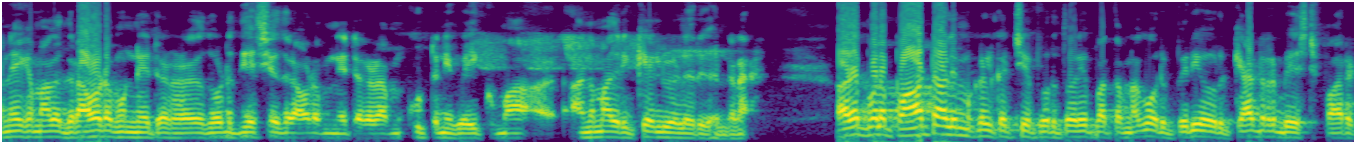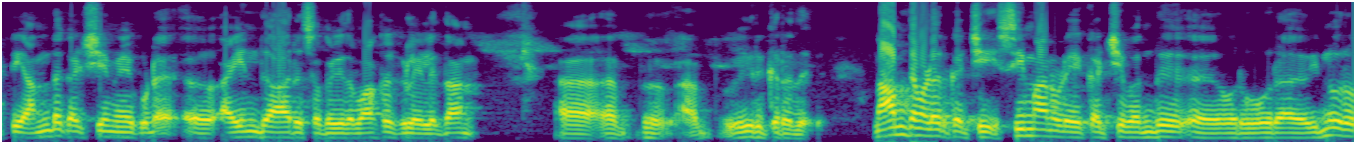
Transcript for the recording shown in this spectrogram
அநேகமாக திராவிட முன்னேற்ற கழகத்தோடு தேசிய திராவிட முன்னேற்ற கழகம் கூட்டணி வைக்குமா? அந்த மாதிரி கேள்விகள் இருக்கின்றன. அதே போல பாட்டாளி மக்கள் கட்சியை பொறுத்தவரை பார்த்தோம்னாக்க ஒரு பெரிய ஒரு கேடர் பேஸ்ட் பார்ட்டி அந்த கட்சியுமே கூட ஐந்து ஆறு சதவீத வாக்குகளில் தான் இருக்கிறது. நாம் தமிழர் கட்சி சீமானுடைய கட்சி வந்து ஒரு ஒரு இன்னொரு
